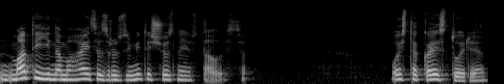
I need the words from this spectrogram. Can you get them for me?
мати її намагається зрозуміти, що з нею сталося. Ось така історія.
